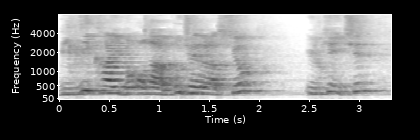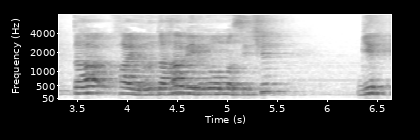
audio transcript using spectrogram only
bilgi kaybı olan bu jenerasyon ülke için daha faydalı, daha verimli olması için bir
